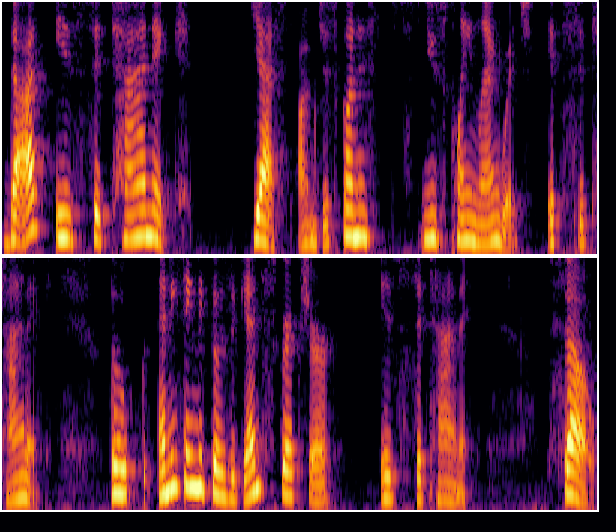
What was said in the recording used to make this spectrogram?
That is satanic. Yes, I'm just going to use plain language. It's satanic. Though anything that goes against scripture is satanic. So,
